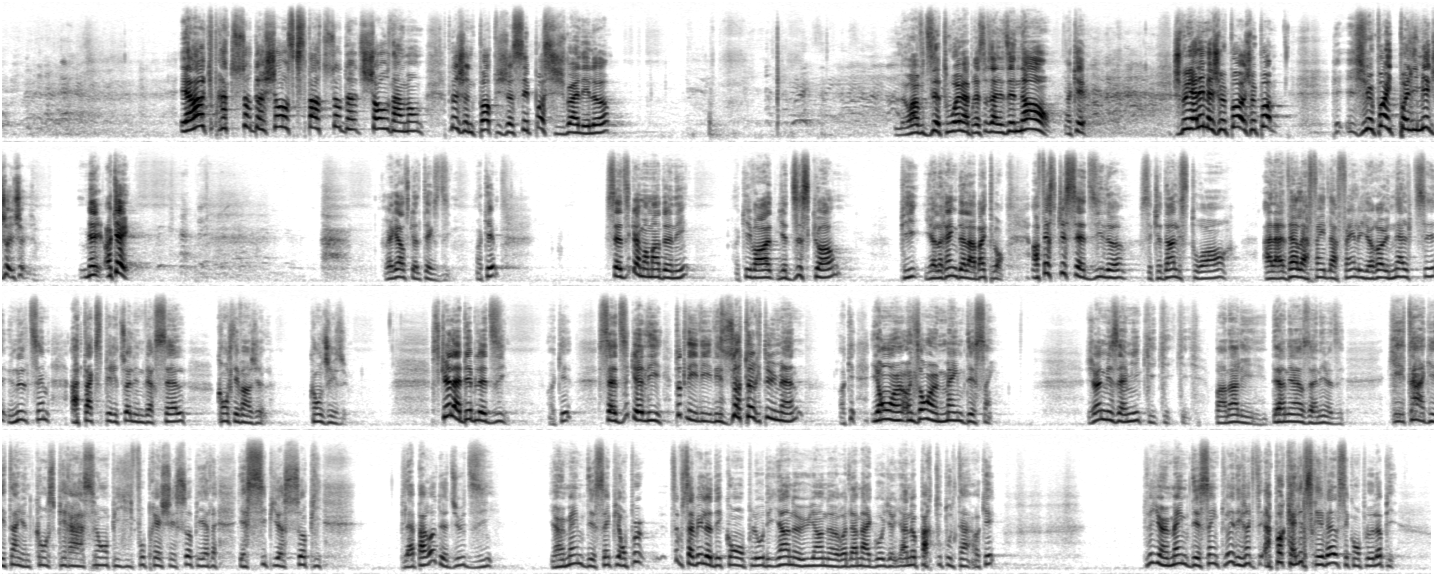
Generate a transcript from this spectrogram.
Et alors qu'il prend toutes sortes de choses, qu'il se passe toutes sortes de choses dans le monde. Puis là, j'ai une porte, puis je ne sais pas si je veux aller là. vous dites oui, mais après ça, vous allez dire non. OK. Je veux y aller, mais je ne veux pas. Je veux pas je ne veux pas être polémique, mais OK. Regarde ce que le texte dit. OK? Ça dit qu'à un moment donné, il, y, a dix cornes, puis il y a le règne de la bête. Bon. En fait, ce que ça dit, là, c'est que dans l'histoire, vers la fin de la fin, il y aura une, une, ultime attaque spirituelle universelle contre l'Évangile, contre Jésus. Ce que la Bible dit, OK, ça dit que toutes les autorités humaines ils, ont un, même dessin. J'ai un de mes amis qui, pendant les dernières années, m'a dit Gaétan, Gaétan, il y a une conspiration, puis il faut prêcher ça, puis il y a, ci, puis il y a ça. Puis, la parole de Dieu dit il y a un même dessin, puis on peut. vous savez, des complots, il y en a eu, il y en aura, de la magouille, il y en a partout tout le temps, OK? Puis là, il y a un même dessin, puis là, il y a des gens qui disent Apocalypse révèle ces complots-là. Puis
